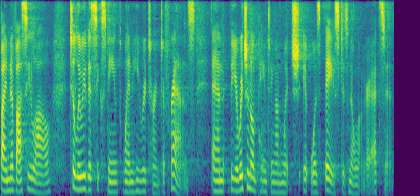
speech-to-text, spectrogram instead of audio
by Navasi Lal to Louis XVI when he returned to France and the original painting on which it was based is no longer extant.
